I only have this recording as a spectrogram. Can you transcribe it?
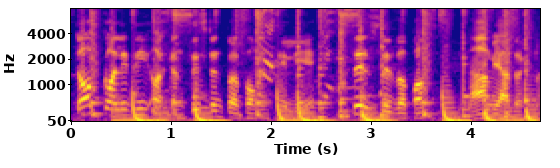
टॉप क्वालिटी और कंसिस्टेंट परफॉर्मेंस के लिए सिर्फ सिल्वर पंप नाम याद रखना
